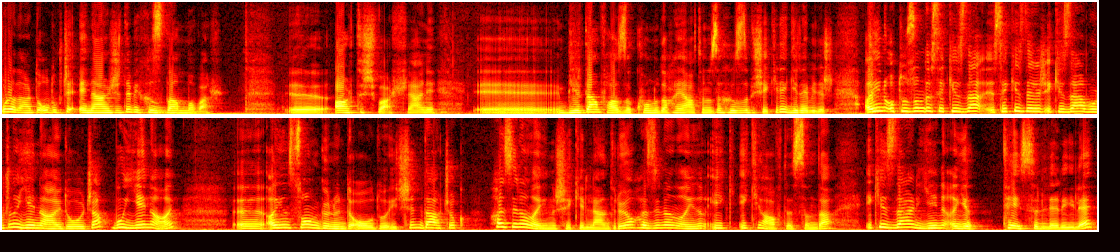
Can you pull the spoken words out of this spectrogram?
buralarda oldukça enerjide bir hızlanma var. E, artış var. Yani e, birden fazla konuda hayatınıza hızlı bir şekilde girebilir. Ayın 30'unda 8'den 8 derece ikizler burcuna yeni ay doğacak. Bu yeni ay e, ayın son gününde olduğu için daha çok Haziran ayını şekillendiriyor. Haziran ayının ilk iki haftasında ikizler yeni ayı tesirleriyle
